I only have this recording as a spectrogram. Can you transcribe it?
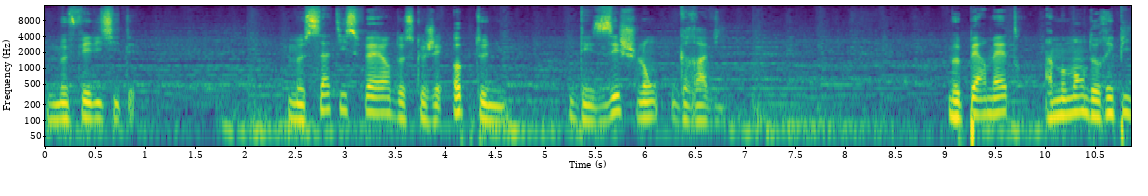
me féliciter. Me satisfaire de ce que j'ai obtenu, des échelons gravis. Me permettre un moment de répit,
